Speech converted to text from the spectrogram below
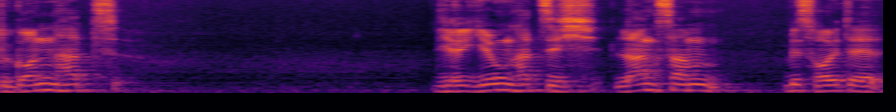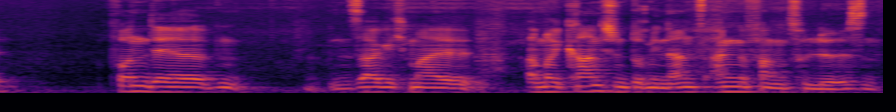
begonnen hat. Die Regierung hat sich langsam bis heute von der, sage ich mal, amerikanischen Dominanz angefangen zu lösen.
